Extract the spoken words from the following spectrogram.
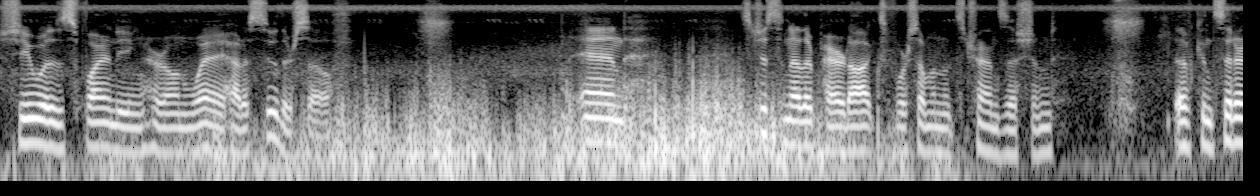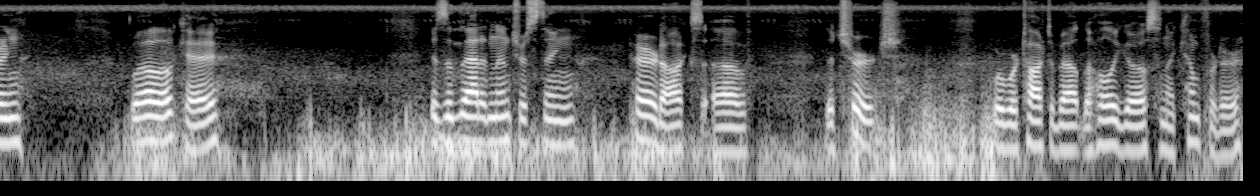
she was finding her own way how to soothe herself. And it's just another paradox for someone that's transitioned of considering, well, okay, isn't that an interesting paradox of the church where we're talked about the Holy Ghost and a comforter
